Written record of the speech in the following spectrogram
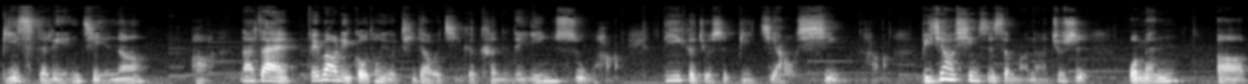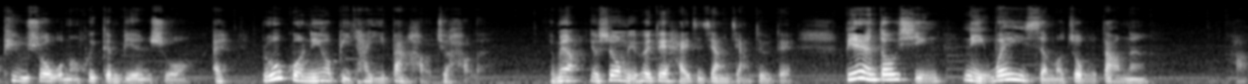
彼此的连接呢？啊，那在非暴力沟通有提到有几个可能的因素哈。第一个就是比较性，哈，比较性是什么呢？就是我们呃，譬如说我们会跟别人说，哎，如果你有比他一半好就好了，有没有？有时候我们也会对孩子这样讲，对不对？别人都行，你为什么做不到呢？好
